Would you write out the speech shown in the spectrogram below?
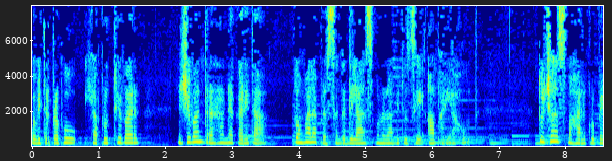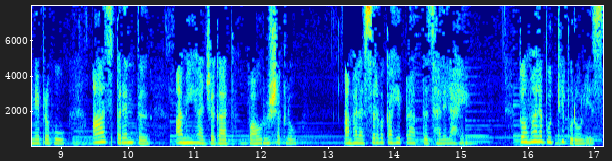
पवित्र प्रभू ह्या पृथ्वीवर जिवंत राहण्याकरिता तू आम्हाला प्रसंग दिलास म्हणून आम्ही तुझे आभारी आहोत. तुझ्याच महान कृपेने प्रभू आजपर्यंत आम्ही ह्या जगात वावरू शकलो. आम्हाला सर्व काही प्राप्त झालेलं आहे. तू आम्हाला बुद्धी पुरवलीस.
